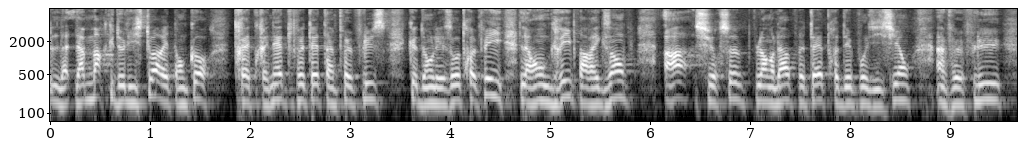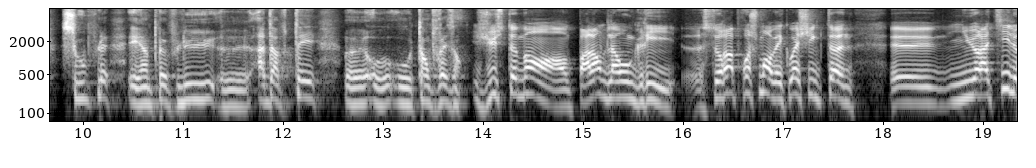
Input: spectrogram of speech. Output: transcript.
la, marque de l'histoire est encore très très nette, peut-être un peu plus que dans les autres pays. La Hongrie, par exemple, a sur ce plan-là peut-être des positions un peu plus souples et un peu plus euh, adaptées euh, au, temps présent. Justement, en parlant de la Hongrie, ce rapprochement avec Washington, n'y aura-t-il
